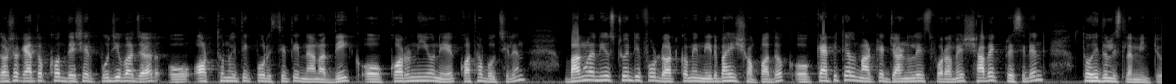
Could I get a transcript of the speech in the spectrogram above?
দর্শক, এতক্ষণ দেশের পুঁজিবাজার ও অর্থনৈতিক পরিস্থিতির নানা দিক ও করণীয় নিয়ে কথা বলছিলেন Bangla news twenty four dot কমের নির্বাহী সম্পাদক ও ক্যাপিটাল মার্কেট জার্নালিস্ট ফোরামের সাবেক প্রেসিডেন্ট তহিদুল ইসলাম মিন্টু।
